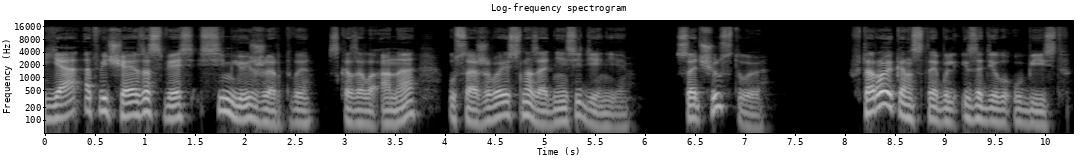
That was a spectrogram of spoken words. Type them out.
«Я отвечаю за связь с семьей жертвы», — сказала она, усаживаясь на заднее сиденье. «Сочувствую». Второй констебль из отдела убийств,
